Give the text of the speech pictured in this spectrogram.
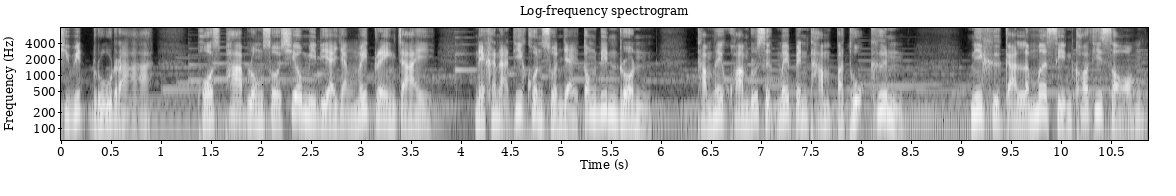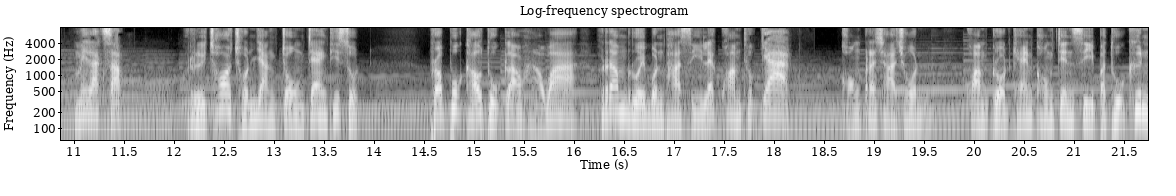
ชีวิตหรูหรา โพสต์ภาพลงโซเชียลมีเดียอย่างไม่เกรงใจ ในขณะที่คนส่วนใหญ่ต้องดิ้นรนทำให้ความรู้สึกไม่เป็นธรรมปะทุขึ้น นี่คือการละเมิดศีลข้อที่ 2 ไม่ลักทรัพย์ หรือช่อฉนอย่างโจงแจ้งที่สุด เพราะพวกเขาถูกกล่าวหาว่าร่ำรวยบนภาษีและความทุกข์ยากของประชาชน ความโกรธแค้นของเจนซีปะทุขึ้น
